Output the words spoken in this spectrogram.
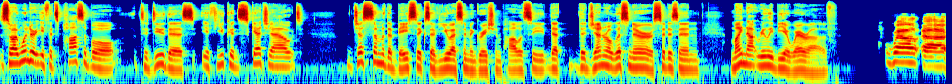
So I wonder if it's possible to do this, if you could sketch out just some of the basics of US immigration policy that the general listener or citizen might not really be aware of. Well, uh,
